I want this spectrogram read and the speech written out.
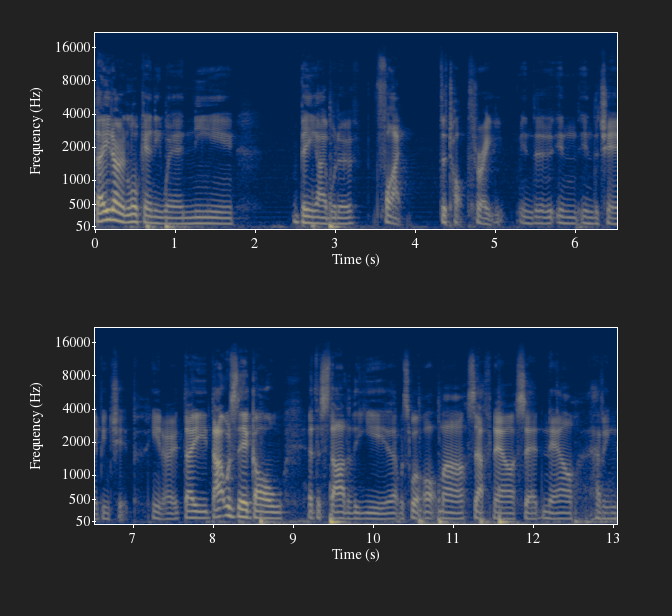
They don't look anywhere near being able to fight the top three in the in in the championship. You know, they that was their goal at the start of the year. That was what Otmar Szafnauer said. Now having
